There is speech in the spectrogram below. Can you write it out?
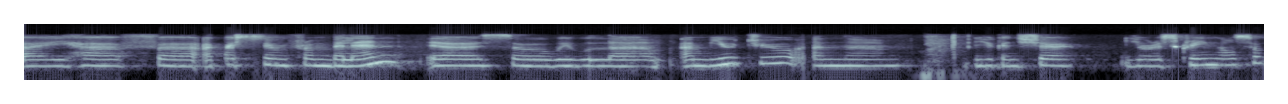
I have uh, a question from Belen, uh, so we will uh, unmute you and um, you can share your screen also.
